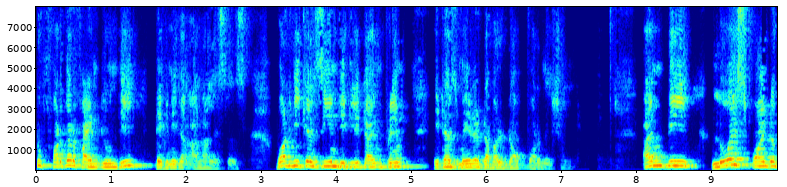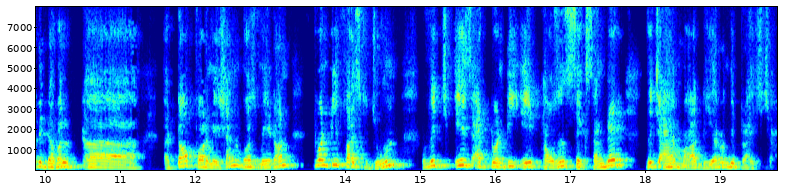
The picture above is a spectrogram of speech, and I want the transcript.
to further fine tune the technical analysis. What we can see in weekly time frame, it has made a double top formation. And the lowest point of the double uh, top formation was made on 21st June, which is at 28,600, which I have marked here on the price chart.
